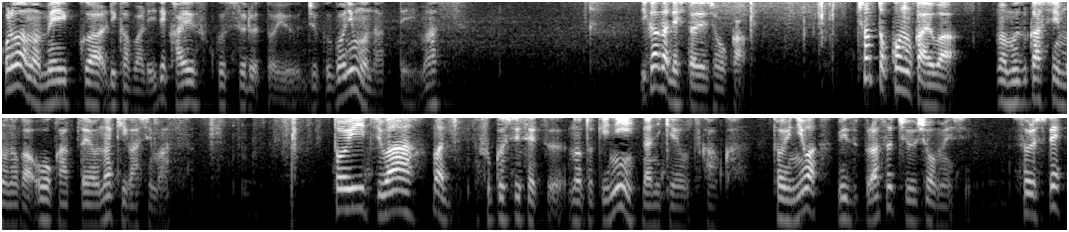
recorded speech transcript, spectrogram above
これはまあメイクはリカバリーで回復するという熟語にもなっています。いかがでしたでしょうか？ちょっと今回は、まあ、難しいものが多かったような気がします。問い1は、まあ、副施設の時に何形を使うか。問い2は with プラス抽象名詞。そして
